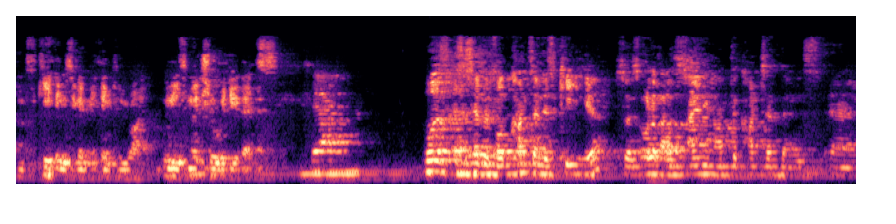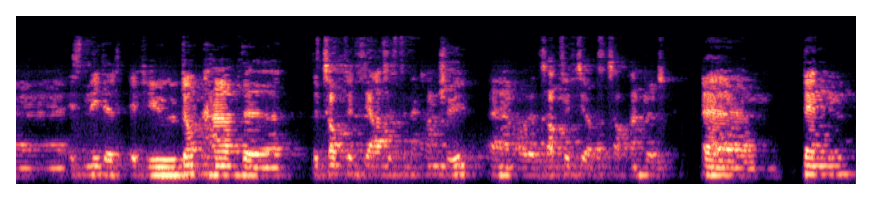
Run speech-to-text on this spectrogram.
and the key things you're going to be thinking, right, we need to make sure we do this? Yeah. Well, as I said before, content is key here. So it's all about signing up the content that is, uh, is needed. If you don't have the, the top 50 artists in the country uh, or the top 50 of the top 100, um, then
